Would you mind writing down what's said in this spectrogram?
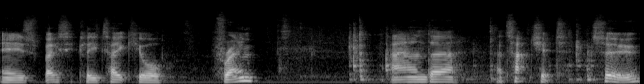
is basically take your frame and uh, attach it to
